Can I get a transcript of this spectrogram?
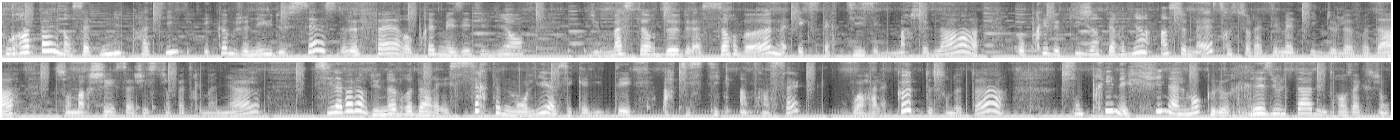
Pour rappel, dans cette minute pratique, et comme je n'ai eu de cesse de le faire auprès de mes étudiants du Master 2 de la Sorbonne, expertise et marché de l'art, auprès de qui j'interviens un semestre sur la thématique de l'œuvre d'art, son marché et sa gestion patrimoniale. Si la valeur d'une œuvre d'art est certainement liée à ses qualités artistiques intrinsèques, voire à la cote de son auteur, son prix n'est finalement que le résultat d'une transaction,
